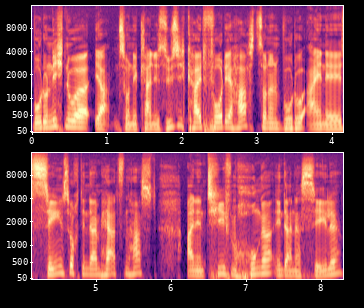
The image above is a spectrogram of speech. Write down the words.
wo du nicht nur ja, so eine kleine Süßigkeit vor dir hast, sondern wo du eine Sehnsucht in deinem Herzen hast, einen tiefen Hunger in deiner Seele,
